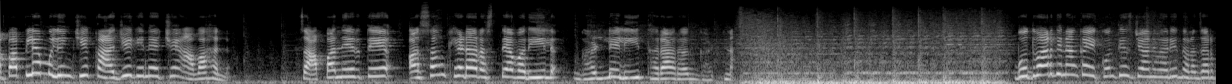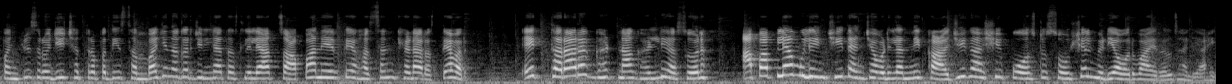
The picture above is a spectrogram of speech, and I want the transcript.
आपापल्या मुलींची काळजी घेण्याचे आवाहन. चापानेर ते असंखेडा रस्त्यावरील घडलेली थरारक घटना. बुधवार दिनांक एकोणतीस जानेवारी दोन हजार पंचवीस रोजी छत्रपती संभाजीनगर जिल्ह्यात असलेल्या चापानेर ते हसनखेडा रस्त्यावर एक थरारक घटना घडली असून आपापल्या मुलींची त्यांच्या वडिलांनी काळजी घाशी पोस्ट सोशल मीडियावर व्हायरल झाली आहे.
